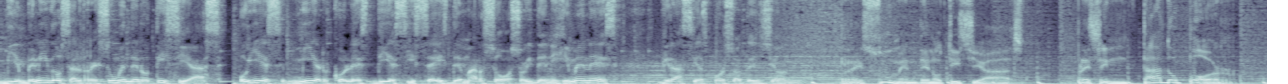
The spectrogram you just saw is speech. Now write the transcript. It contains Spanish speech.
Bienvenidos al resumen de noticias. Hoy es miércoles 16 de marzo. Soy Denis Jiménez. Gracias por su atención. Resumen de noticias. Presentado por...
